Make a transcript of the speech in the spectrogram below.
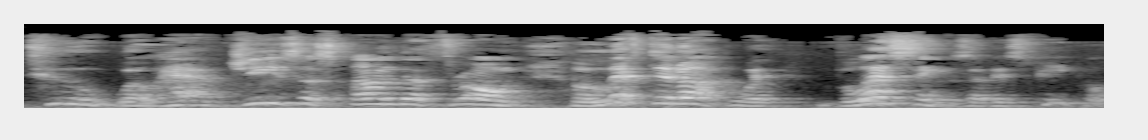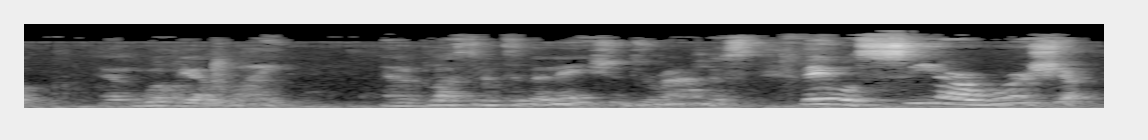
too will have Jesus on the throne, lifted up with blessings of His people, and will be a light and a blessing to the nations around us. They will see our worship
